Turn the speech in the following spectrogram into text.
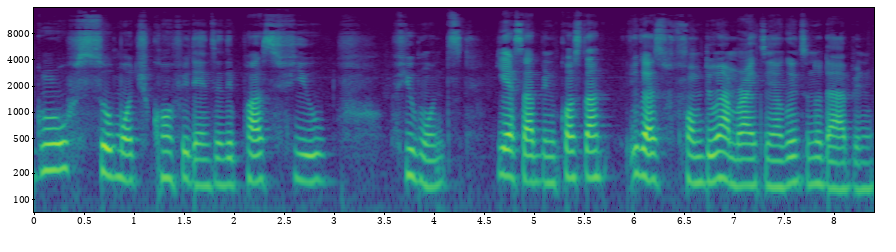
grew so much confidence in the past few few months. Yes, I've been constant. You guys, from the way I'm writing, are going to know that I've been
